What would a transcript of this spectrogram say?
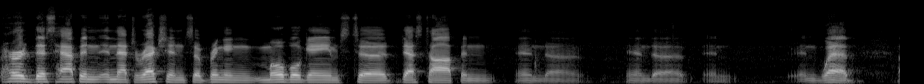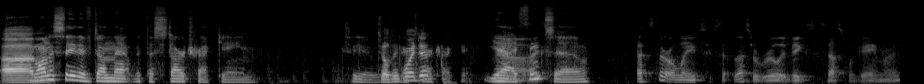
heard this happen in that direction. So bringing mobile games to desktop and and uh, and uh, and and web. Um, I want to say they've done that with the Star Trek game, too. Tilting Point Star did? Trek game. Yeah, I think so. That's their only success. That's a really big successful game, right?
